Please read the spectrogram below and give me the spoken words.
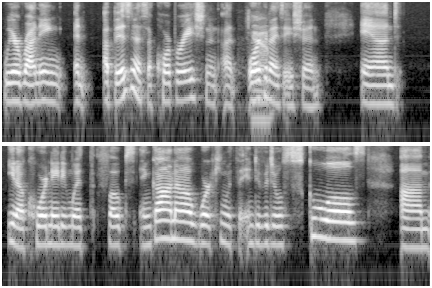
we're running an a business, a corporation, an organization, yeah. and you know, coordinating with folks in Ghana, working with the individual schools, um,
